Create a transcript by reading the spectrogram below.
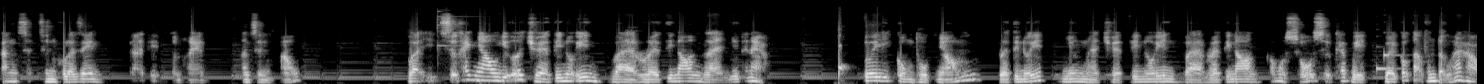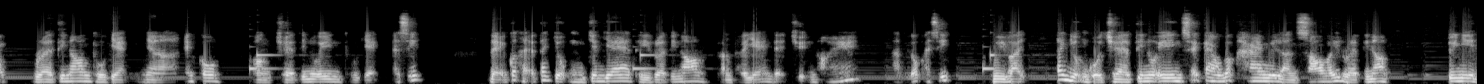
tăng sản sinh collagen, cải thiện tuần hoàn tăng sinh máu. Vậy sự khác nhau giữa tretinoin và retinol là như thế nào? Tuy cùng thuộc nhóm retinoid nhưng mà tretinoin và retinol có một số sự khác biệt. Về cấu tạo phân tử hóa học retinol thuộc dạng ancol, còn tretinoin thuộc dạng axit. Để có thể tác dụng trên da thì retinol cần thời gian để chuyển hóa thành gốc axit. Vì vậy tác dụng của tretinoin sẽ cao gấp 20 lần so với retinol. Tuy nhiên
